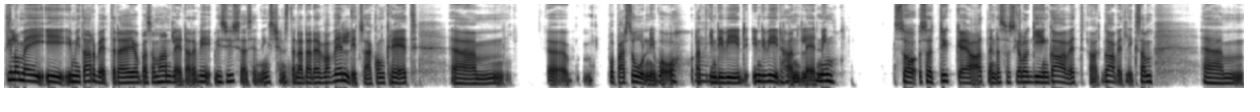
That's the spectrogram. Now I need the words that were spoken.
till och med i, i mitt arbete där jag jobbar som handledare vid, vid sysselsättningstjänsterna där det var väldigt så här konkret um, på personnivå, att mm. individ, individhandledning så, så tycker jag att den där sociologin gav ett, gav ett liksom, um,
